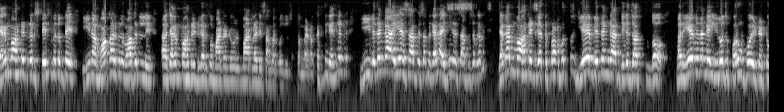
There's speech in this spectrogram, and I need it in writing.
జగన్మోహన్ రెడ్డి గారి స్టేజ్ మీద ఉంటే ఈయన మోకాళ్ళ మీద మోకరిల్లి జగన్మోహన్ రెడ్డి గారితో మాట్లాడే మాట్లాడే సందర్భం చూస్తాం మేడం. ఖచ్చితంగా. ఎందుకంటే ఈ విధంగా ఐఏఎస్ ఆఫీసర్ కానీ ఐపీఎస్ ఆఫీసర్ కానీ జగన్మోహన్ రెడ్డి గారి ప్రభుత్వం ఏ విధంగా దిగజారుతుందో మరి ఏ విధంగా ఈ రోజు పరువు పోయేటట్టు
